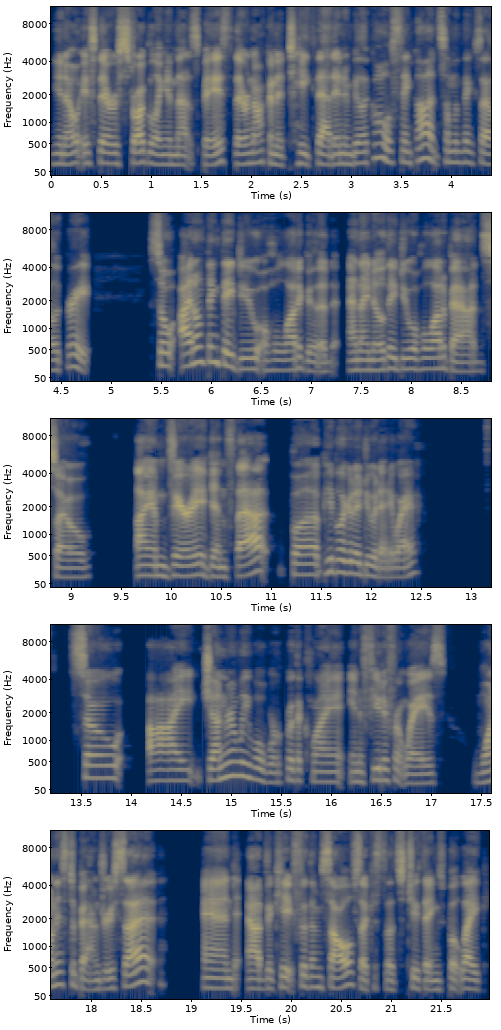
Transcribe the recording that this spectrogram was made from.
You know, if they're struggling in that space, they're not going to take that in and be like, oh, thank God someone thinks I look great. So I don't think they do a whole lot of good. And I know they do a whole lot of bad. So I am very against that, but people are going to do it anyway. So I generally will work with a client in a few different ways. One is to boundary set and advocate for themselves. I guess that's two things. But like,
